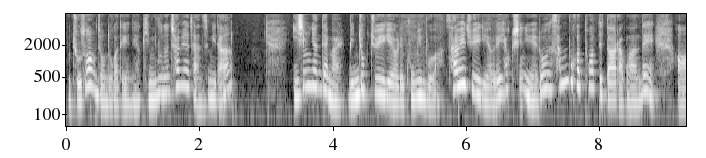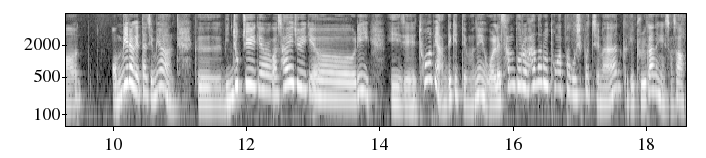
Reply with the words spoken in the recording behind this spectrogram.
뭐 조소왕 정도가 되겠네요. 김구는 참여하지 않습니다. 20년대 말 민족주의 계열의 국민부와 사회주의 계열의 혁신위회로 3부가 통합됐다라고 하는데 어, 엄밀하게 따지면 그 민족주의 계열과 사회주의 계열이 이제 통합이 안 됐기 때문에 원래 3부를 하나로 통합하고 싶었지만 그게 불가능했어서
